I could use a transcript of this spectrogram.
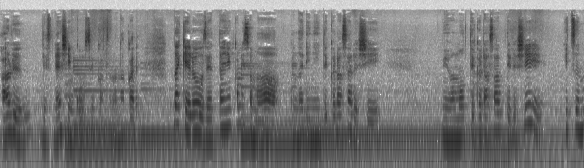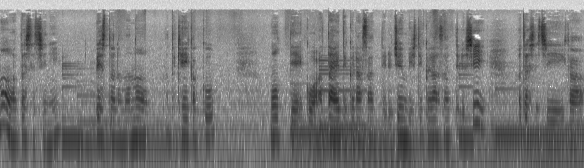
あるんですね信仰生活の中で。だけど絶対に神様は隣にいてくださるし見守ってくださってるしいつも私たちにベストなものをまた計画を持ってこう与えてくださってる準備してくださってるし私たちが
